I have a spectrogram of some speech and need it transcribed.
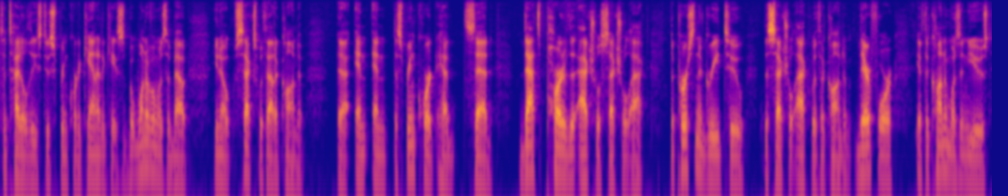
to title these two Supreme Court of Canada cases, but one of them was about, you know, sex without a condom, uh, and and the Supreme Court had said that's part of the actual sexual act. The person agreed to the sexual act with a condom. Therefore, if the condom wasn't used,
